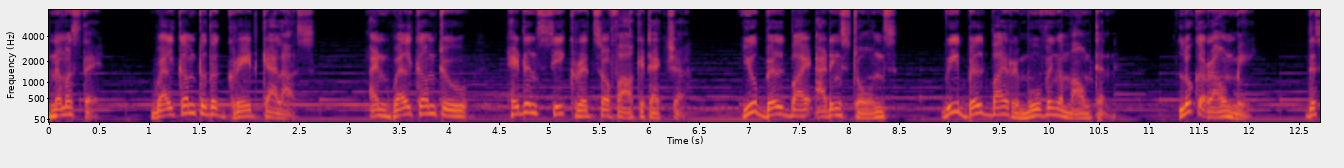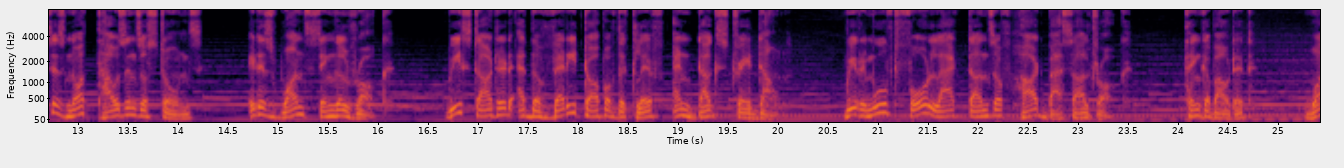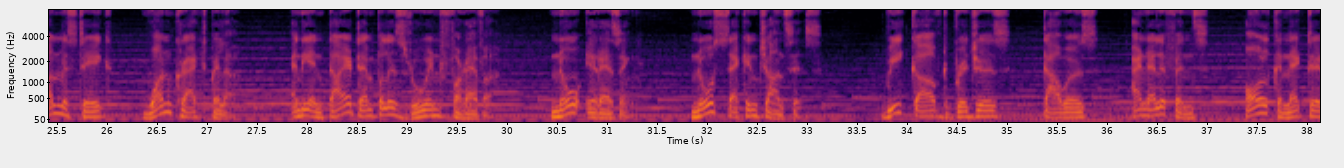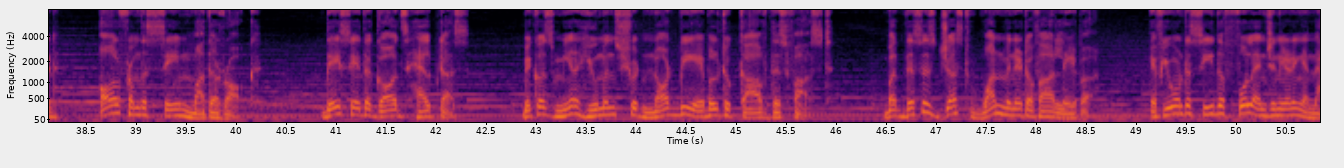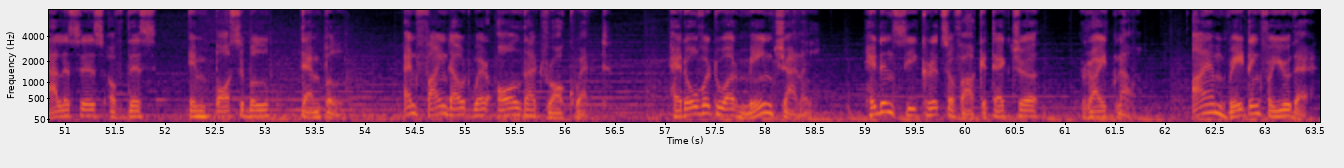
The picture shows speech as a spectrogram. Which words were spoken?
Namaste. Welcome to the Great Kailas. And welcome to Hidden Secrets of Architecture. You build by adding stones, we build by removing a mountain. Look around me. This is not thousands of stones, it is one single rock. We started at the very top of the cliff and dug straight down. We removed 4 lakh tons of hard basalt rock. Think about it. One mistake, one cracked pillar, and the entire temple is ruined forever. No erasing, no second chances. We carved bridges, towers, and elephants, all connected, all from the same mother rock. They say the gods helped us, because mere humans should not be able to carve this fast. But this is just one minute of our labor. If you want to see the full engineering analysis of this impossible temple and find out where all that rock went, head over to our main channel, Hidden Secrets of Architecture, right now. I am waiting for you there.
